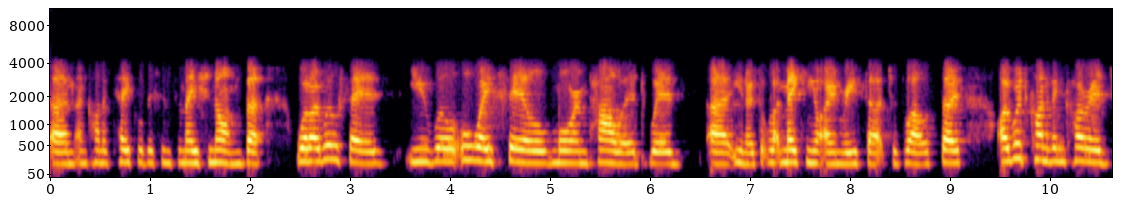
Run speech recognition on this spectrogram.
um, and kind of take all this information on. But what I will say is, you will always feel more empowered with, uh, you know, sort of like making your own research as well. So I would kind of encourage,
